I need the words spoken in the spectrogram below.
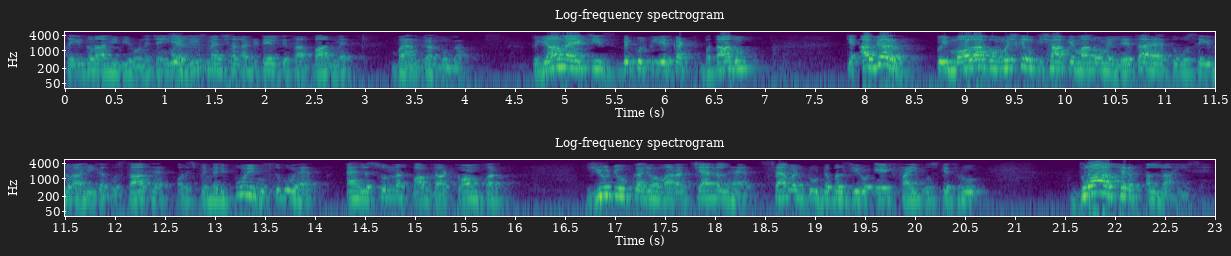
سیدنا علی بھی ہونے چاہیے۔ یہ حدیث میں انشاءاللہ ڈیٹیل کے ساتھ بعد میں بیان کر دوں گا۔ تو یہاں میں ایک چیز بالکل کلیئر کٹ بتا دوں کہ اگر کوئی مولا کو مشکل کشا کے معنوں میں لیتا ہے تو وہ سعید علی کا گستاخ ہے اور اس پہ میری پوری گفتگو ہے اہل سنت پاک ڈاٹ کام پر۔ یو ٹیوب کا جو ہمارا چینل ہے، seven two double zero eight five اس کے تھرو دعا صرف اللہ ہی سے۔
